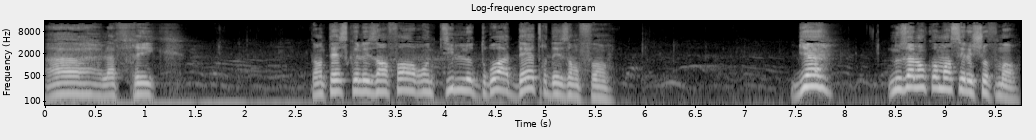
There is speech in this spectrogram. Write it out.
Ah, l'Afrique. Quand est-ce que les enfants auront-ils le droit d'être des enfants? Bien, nous allons commencer l'échauffement.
